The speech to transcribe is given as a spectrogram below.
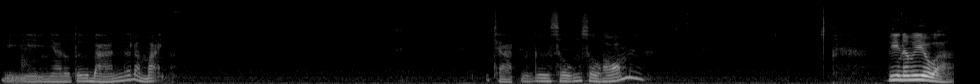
bị nhà đầu tư bán rất là mạnh. Chạt cứ sống sầu hóm ấy. Vinamilk à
